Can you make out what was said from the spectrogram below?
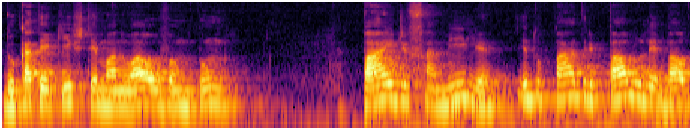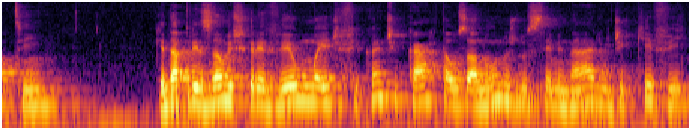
do catequista Emmanuel Van Pun, pai de família, e do padre Paulo Lebaltin, que da prisão escreveu uma edificante carta aos alunos do seminário de Quevi,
